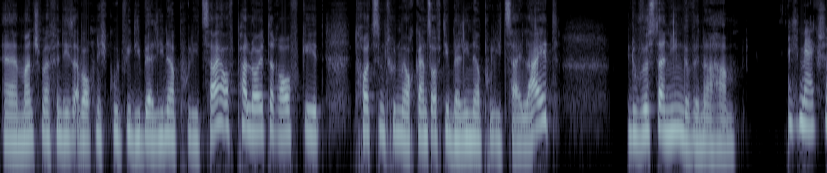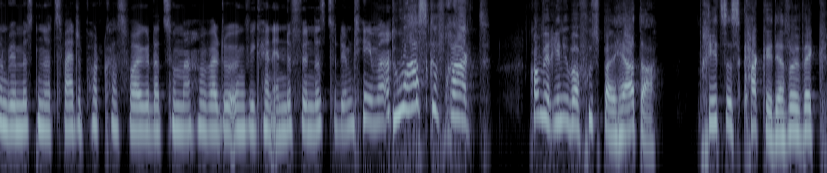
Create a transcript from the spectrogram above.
Äh, manchmal finde ich es aber auch nicht gut, wie die Berliner Polizei auf paar Leute raufgeht. Trotzdem tut mir auch ganz oft die Berliner Polizei leid. Du wirst da nie einen Gewinner haben. Ich merke schon, wir müssten eine zweite Podcast-Folge dazu machen, weil du irgendwie kein Ende findest zu dem Thema. Du hast gefragt. Komm, wir reden über Fußball. Hertha. Prez ist kacke, der soll weg.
